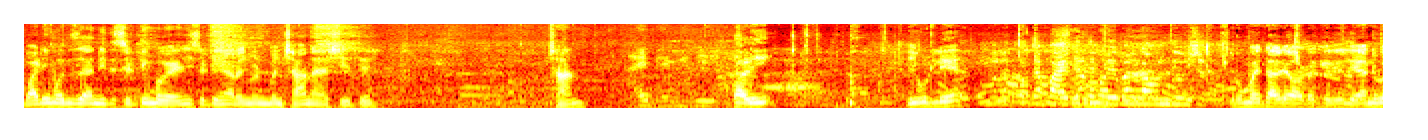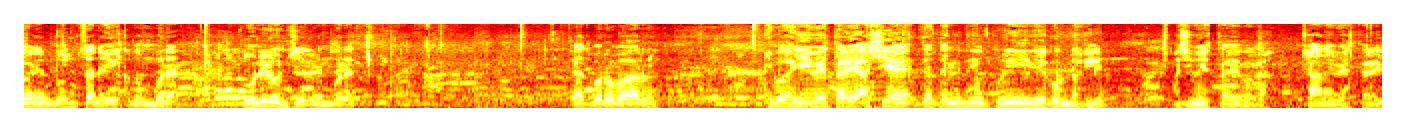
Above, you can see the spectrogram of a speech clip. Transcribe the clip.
वाडीमध्ये जाय आणि इथे सिटिंग बघायची सिटिंग अरेंजमेंट पण छान आहे अशी इथे. छान. थाळी. ही कुठली आहे? सुरमई थाळी ऑर्डर केलेली आहे. आणि लोणचा नाही एक नंबर आहे. दोन्ही लोणची एक नंबर आहेत. त्याचबरोबर ही बघा ही वेज थाळी अशी आहे जर त्यांनी ती पुरी हे करून टाकली. अशी वेज थाळी बघा. छान आहे वेज थाळी.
